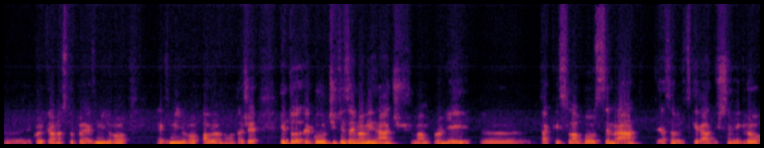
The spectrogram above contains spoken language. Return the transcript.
eh, několikrát nastoupil, jak zmiňoval, jak zmiňoval Pavel. No. Takže je to jako určitě zajímavý hráč, mám pro něj taky slabo, jsem rád, já jsem vždycky rád, když se někdo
